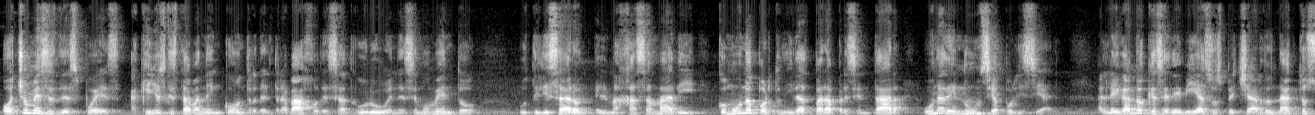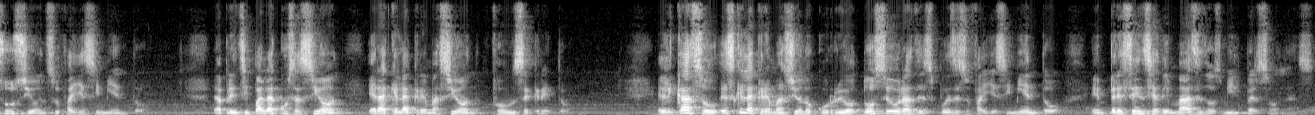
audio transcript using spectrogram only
Ocho meses después, aquellos que estaban en contra del trabajo de Sadhguru en ese momento utilizaron el Mahasamadhi como una oportunidad para presentar una denuncia policial alegando que se debía sospechar de un acto sucio en su fallecimiento. La principal acusación era que la cremación fue un secreto. El caso es que la cremación ocurrió 12 horas después de su fallecimiento en presencia de más de 2.000 personas.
